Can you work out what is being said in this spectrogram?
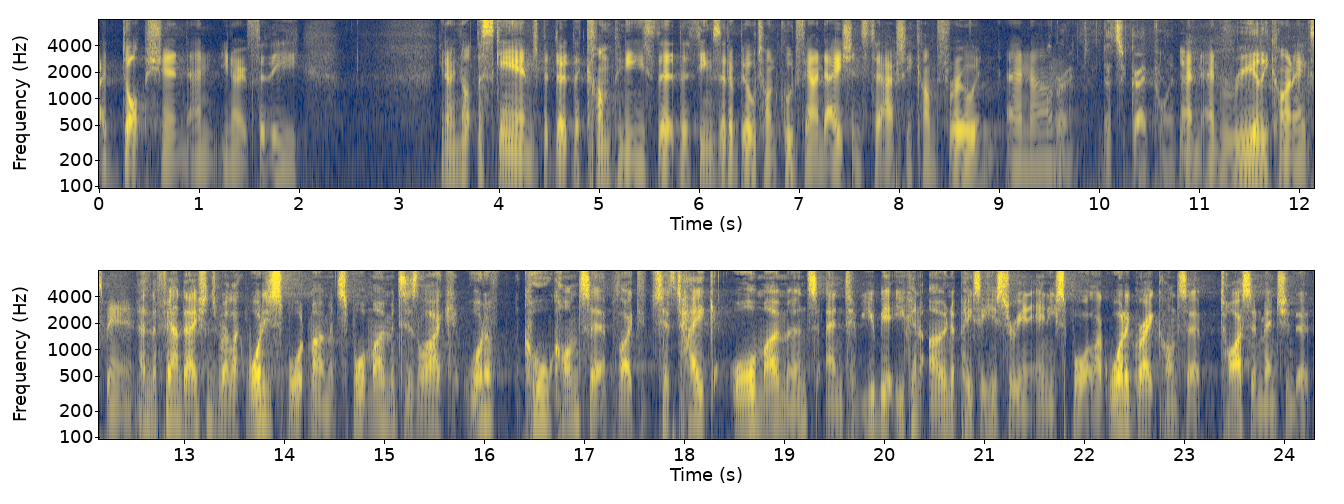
adoption and, you know, for the, you know, not the scams, but the, the companies, the, the things that are built on good foundations to actually come through and, and um, That's a great point. and, and really kind of expand. And the foundations were like, what is sport moments? Sport moments is like, what a cool concept. Like to take all moments and to you be you can own a piece of history in any sport. Like what a great concept. Tyson mentioned it.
